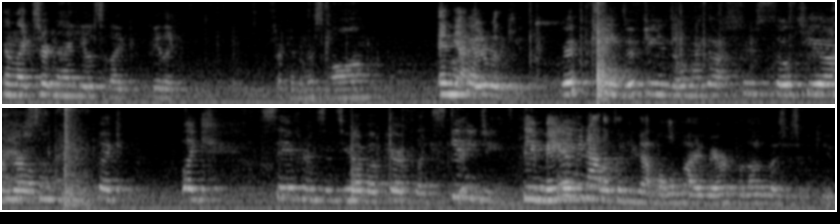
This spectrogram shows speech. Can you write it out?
and like certain high heels to like be like freaking this long. And yeah, Okay. they're really cute. Ripped jeans, ripped jeans. Oh my gosh, they're so cute on girls. Like, like, say for instance you have a pair of like skinny jeans. They may or may not look like you got mauled by a bear, but otherwise they're super cute.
